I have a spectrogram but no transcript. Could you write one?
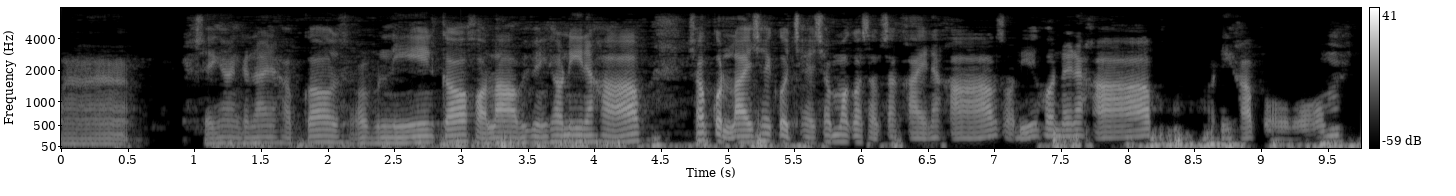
มาใช้งานกันได้นะครับ ก็สำหรับวันนี้ก็ขอลาไปเพียงเท่านี้นะครับ ชอบกดไลค์ใช่กดแชร์ชอบมากกด subscribe นะครับ สวัสดีทุกคนด้วยนะครับ สวัสดีครับผม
